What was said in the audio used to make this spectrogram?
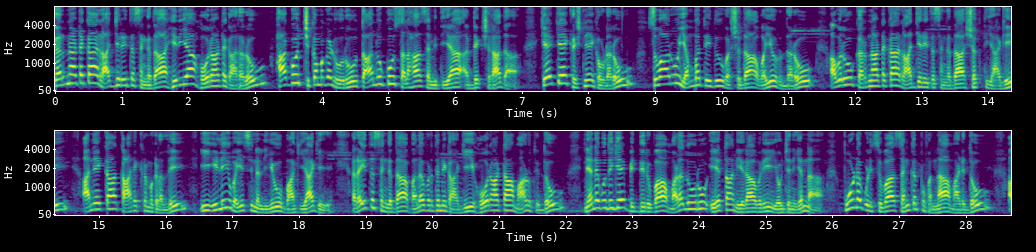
ಕರ್ನಾಟಕ ರಾಜ್ಯ ರೈತ ಸಂಘದ ಹಿರಿಯ ಹೋರಾಟಗಾರರು ಹಾಗೂ ಚಿಕ್ಕಮಗಳೂರು ತಾಲೂಕು ಸಲಹಾ ಸಮಿತಿಯ ಅಧ್ಯಕ್ಷರಾದ ಕೆ ಕೆ ಕೃಷ್ಣೇಗೌಡರು, ಸುಮಾರು ಎಂಬತ್ತೈದು ವರ್ಷದ ವಯೋವೃದ್ಧರು, ಅವರು ಕರ್ನಾಟಕ ರಾಜ್ಯ ರೈತ ಸಂಘದ ಶಕ್ತಿಯಾಗಿ ಅನೇಕ ಕಾರ್ಯಕ್ರಮಗಳಲ್ಲಿ ಈ ಇಳಿ ವಯಸ್ಸಿನಲ್ಲಿಯೂ ಭಾಗಿಯಾಗಿ ರೈತ ಸಂಘದ ಬಲವರ್ಧನೆಗಾಗಿ ಹೋರಾಟ ಮಾಡುತ್ತಿದ್ದು, ನೆನಗುದಿಗೆ ಬಿದ್ದಿರುವ ಮಳಲೂರು ಏತ ನೀರಾವರಿ ಯೋಜನೆಯನ್ನು ಪೂರ್ಣಗೊಳಿಸುವ ಸಂಕಲ್ಪವನ್ನ ಮಾಡಿದ್ದು,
